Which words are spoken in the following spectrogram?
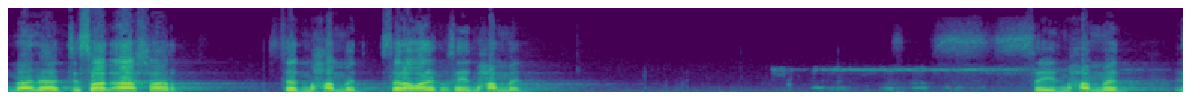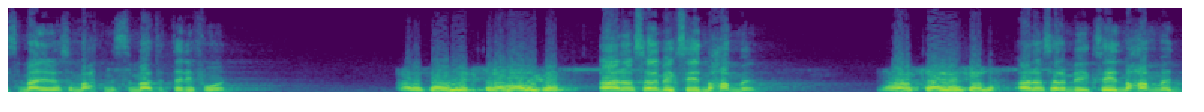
معنا اتصال آخر. أستاذ محمد السلام عليكم سيد محمد. سيد محمد اسمعني لو سمحت من سماعة التليفون. السلام عليكم السلام عليكم. أهلا وسهلا بك سيد محمد. نهار سعيد إن شاء الله. أهلا وسهلا بك. سيد محمد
